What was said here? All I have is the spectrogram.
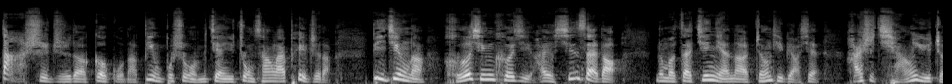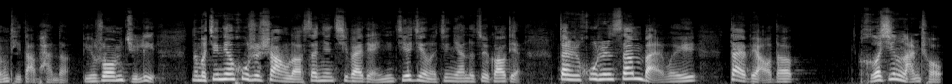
大市值的个股呢，并不是我们建议重仓来配置的。毕竟呢，核心科技还有新赛道，那么在今年呢，整体表现还是强于整体大盘的。比如说，我们举例，那么今天沪市上了三千七百点，已经接近了今年的最高点，但是沪深三百为代表的。核心蓝筹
